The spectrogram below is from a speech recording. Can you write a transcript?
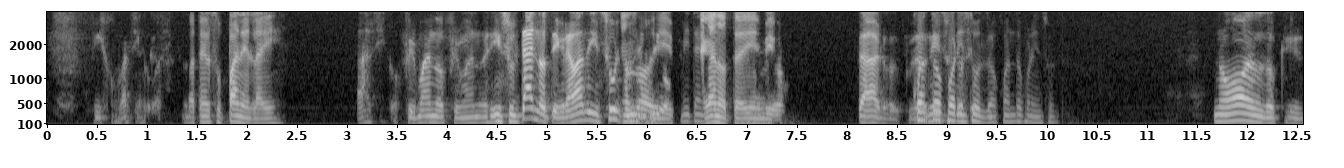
Fijo, básico, básico. Va a tener su panel ahí. Básico, firmando, firmando, insultándote, grabando insultos. en vivo. pegándote ahí en vivo. Claro. ¿Cuánto por insulto? ¿Cuánto por insulto? No, lo que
